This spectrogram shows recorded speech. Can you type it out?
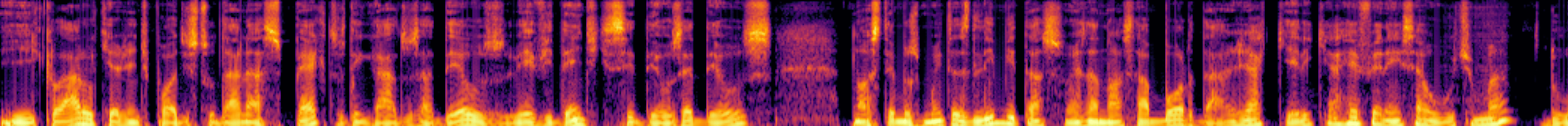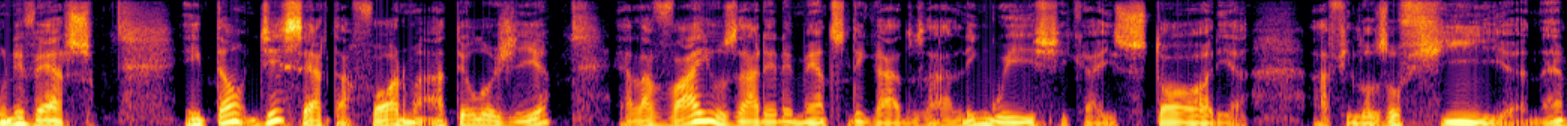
E claro que a gente pode estudar aspectos ligados a Deus, é evidente que se Deus é Deus, nós temos muitas limitações na nossa abordagem àquele que é a referência última do universo. Então, de certa forma, a teologia ela vai usar elementos ligados à linguística, à história, à filosofia, né?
